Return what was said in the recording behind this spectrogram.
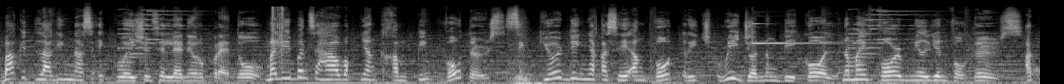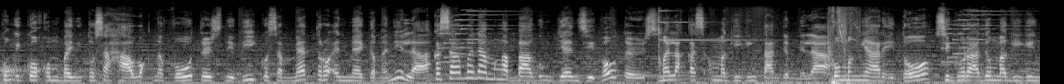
bakit laging nasa equation si Lenny Robredo? Maliban sa hawak niyang kakamping voters, secure din niya kasi ang vote-rich region ng Bicol na may 4 million voters. At kung i-combine ito sa hawak na voters ni Vico sa Metro and Mega Manila, kasama na ang mga bagong Gen Z voters, malakas ang magiging tandem nila. Kung mangyari ito, siguradong magiging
